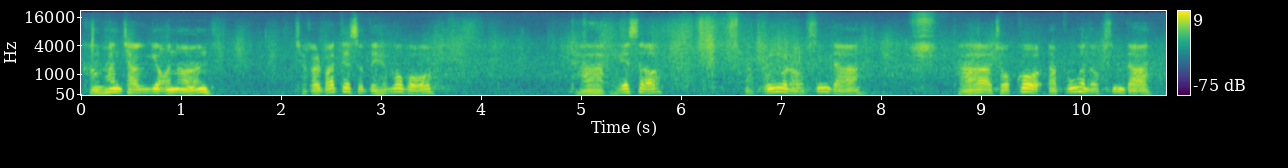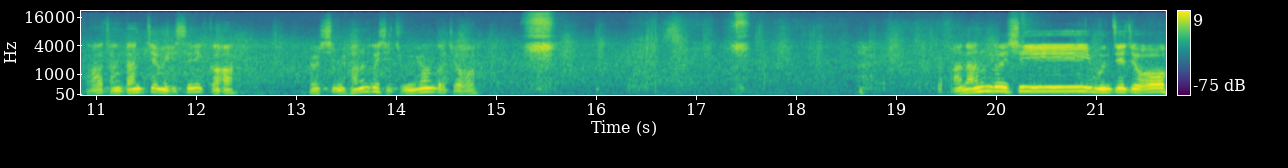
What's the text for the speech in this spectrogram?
강한 자극이 오는 자갈밭에서도 해보고 다 해서 나쁜 건 없습니다. 다 좋고 나쁜 건 없습니다. 다 장단점이 있으니까 열심히 하는 것이 중요한 거죠. 안 하는 것이 문제죠.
